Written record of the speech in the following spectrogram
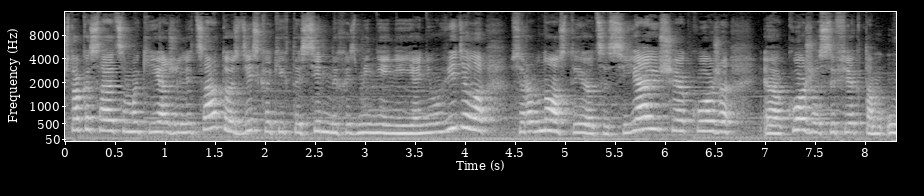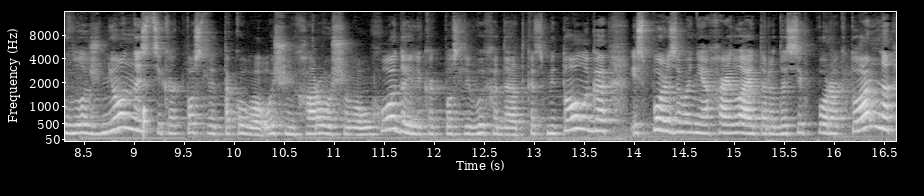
Что касается макияжа лица, то здесь каких-то сильных изменений я не увидела. Все равно остается сияющая кожа, э, кожа с эффектом увлажненности, как после такого очень хорошего ухода или как после выхода от косметолога. Использование хайлайтера до сих пор актуально,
